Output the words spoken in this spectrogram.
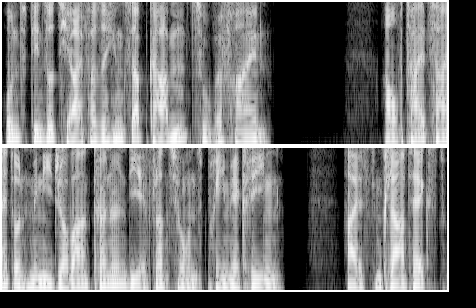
und den Sozialversicherungsabgaben zu befreien. Auch Teilzeit- und Minijobber können die Inflationsprämie kriegen. Heißt im Klartext,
